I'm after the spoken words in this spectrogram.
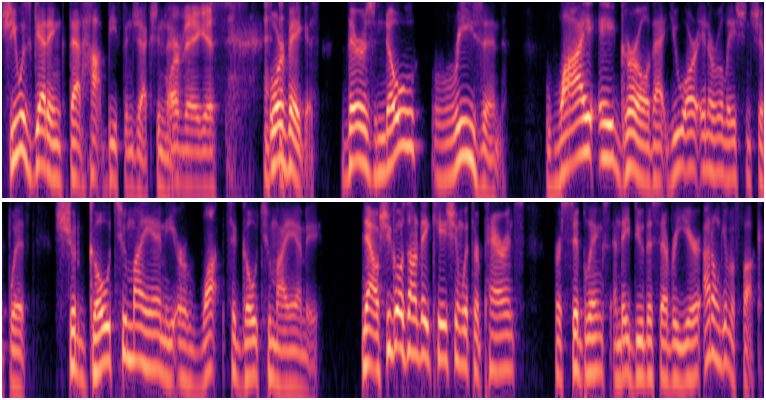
She was getting that hot beef injection there. Or Vegas. or Vegas. There's no reason why a girl that you are in a relationship with should go to Miami or want to go to Miami. Now, if she goes on vacation with her parents, her siblings, and they do this every year, I don't give a fuck.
